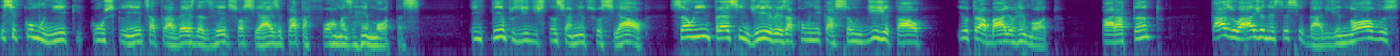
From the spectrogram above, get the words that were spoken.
e se comunique com os clientes através das redes sociais e plataformas remotas. Em tempos de distanciamento social, são imprescindíveis a comunicação digital e o trabalho remoto. Para tanto, caso haja necessidade de novos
